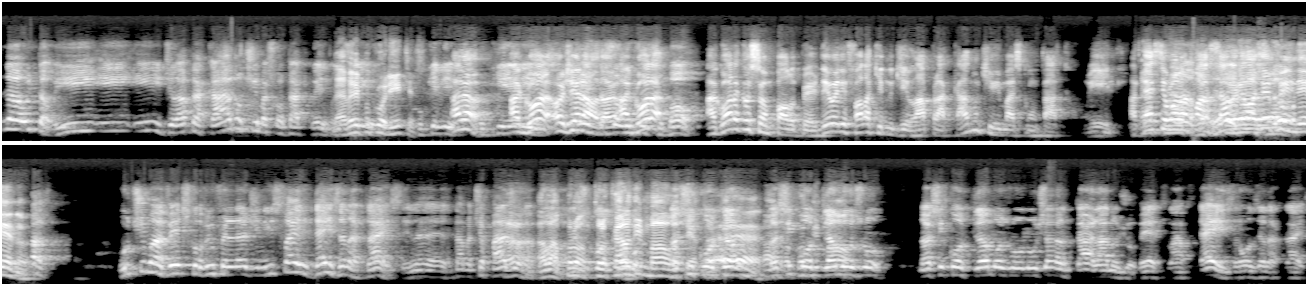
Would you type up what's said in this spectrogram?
Não, então, e, e- e de lá pra cá eu não tinha mais contato com ele. Leva ele pro Corinthians. O que ele, Ah, não. o que ele Agora, ô, Geraldo, agora- futebol. Agora que o São Paulo perdeu, ele fala que de lá pra cá não tive mais contato com ele. Até É, semana pronto, passada eu eu- tava eu- defendendo. Última vez que eu vi o Fernando Diniz foi 10 anos atrás. Ele né, tava, tinha parado de Ah, jogar olha lá, bola. pronto, trocaram de encontramos- mal Nós encontramos, É, nós encontramos no, nós encontramos no, no jantar lá no Juventus, lá 10, 11 anos atrás.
